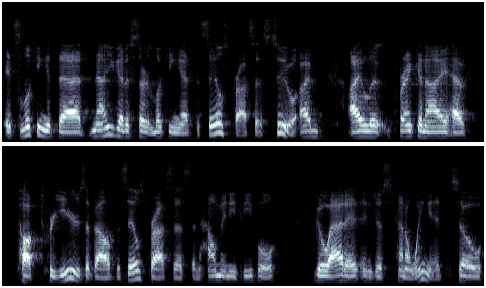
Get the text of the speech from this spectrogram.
it's looking at that. Now you got to start looking at the sales process too. I'm I Frank and I have talked for years about the sales process and how many people go at it and just kind of wing it. So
